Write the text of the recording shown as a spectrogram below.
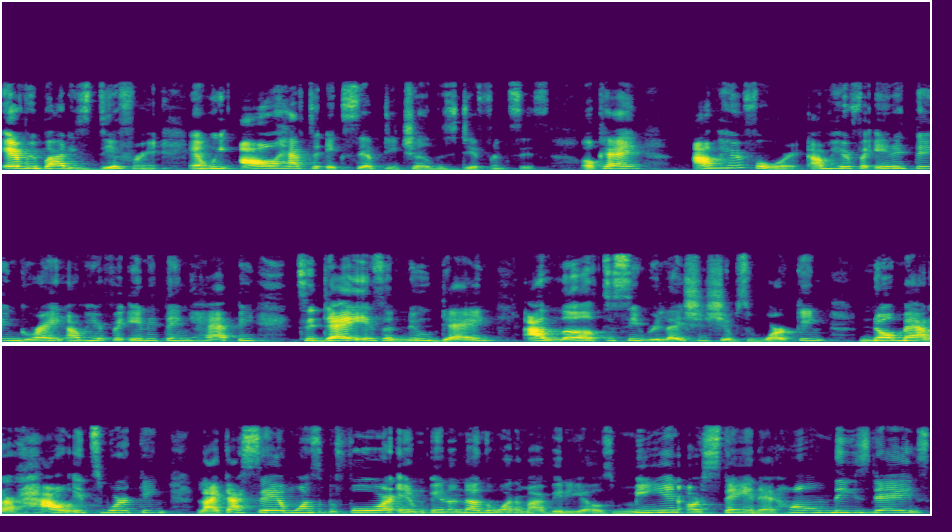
everybody's different and we all have to accept each other's differences. Okay? I'm here for it. I'm here for anything great. I'm here for anything happy. Today is a new day. I love to see relationships working no matter how it's working. Like I said once before in, in another one of my videos, men are staying at home these days.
